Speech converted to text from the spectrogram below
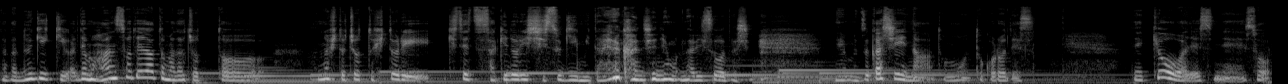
なんか脱ぎ着がでも半袖だとまだちょっとあの人ちょっと一人季節先取りしすぎみたいな感じにもなりそうだし、ね、難しいなと思うところです。で今日はですねそう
